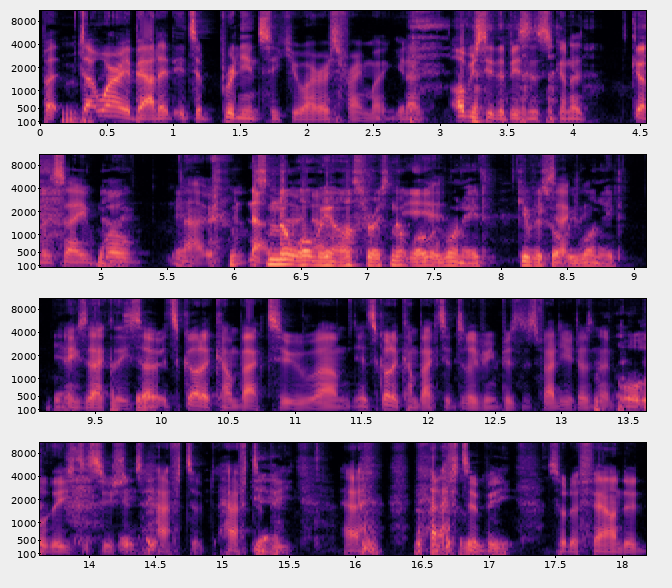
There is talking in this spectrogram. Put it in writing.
But Mhm. don't worry about it; it's a brilliant CQRS framework. You know, obviously the business is going to going to say, No, well, yeah. no, no, it's not no, what we asked for. It's not what Yeah. we wanted. Give us what we wanted. Yeah, exactly. So it. it's got to come back to um, it's got to come back to delivering business value, doesn't it? All of these decisions have to have to be ha, have to be sort of founded,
